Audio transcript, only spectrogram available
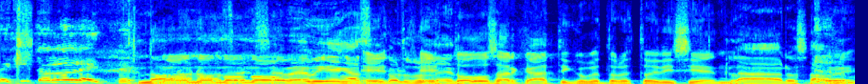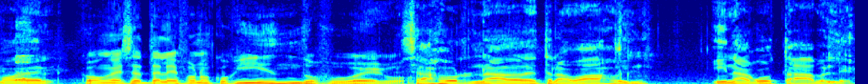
Me quito los lentes. No, no, no, se, se ve bien así es, con los es lentes. todo sarcástico que te lo estoy diciendo. Claro, sabemos Con- del- Con ese teléfono cogiendo fuego. Esa jornada de trabajo in- inagotable.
